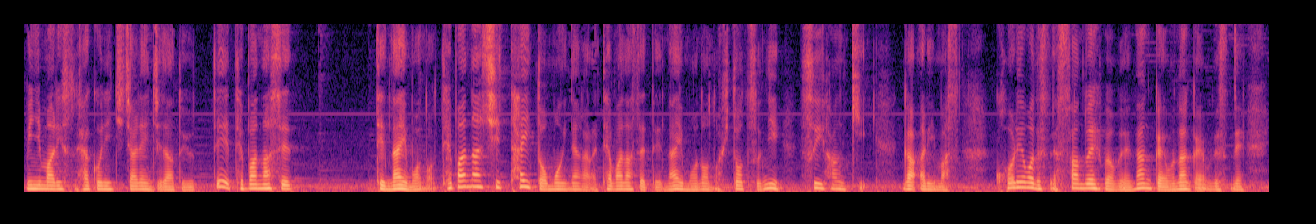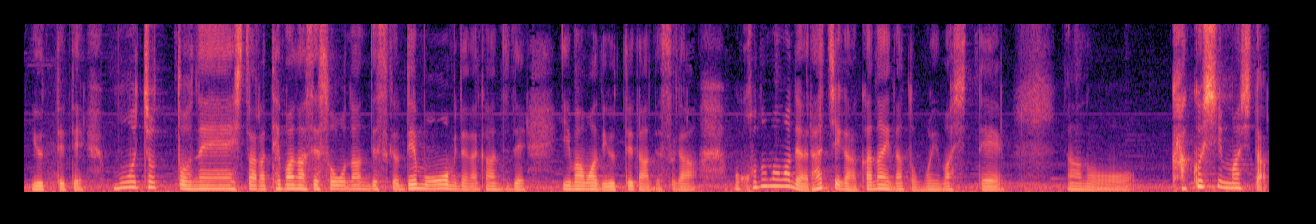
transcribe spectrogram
ミニマリスト100日チャレンジだと言って手放せてないもの手放したいと思いながら手放せてないものの一つに炊飯器があります。これはですねスタンド FM で何回も何回もですね言っててもうちょっとねしたら手放せそうなんですけどでもみたいな感じで今まで言ってたんですがもうこのままでは拉致が開かないなと思いましてあの隠しました。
